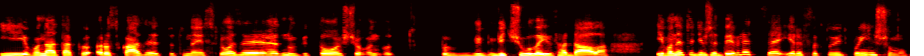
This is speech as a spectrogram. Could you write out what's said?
і вона так розказує. Тут у неї сльози ну від того, що вон от відчула і згадала. І вони тоді вже дивляться і рефлектують по-іншому.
